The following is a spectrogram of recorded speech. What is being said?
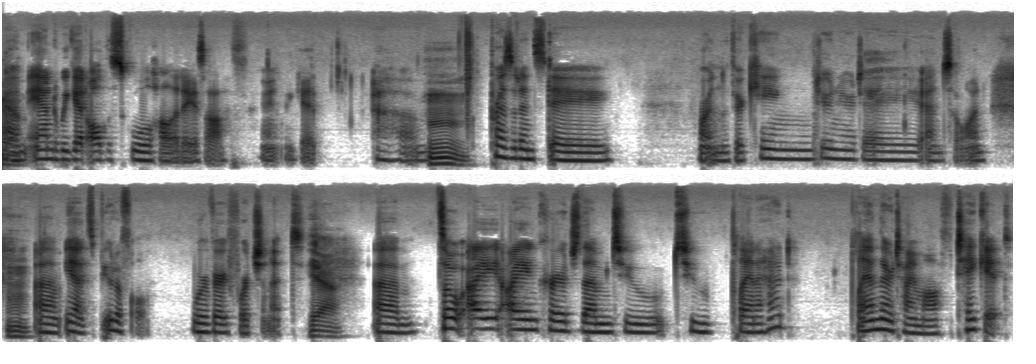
Yeah. Um, and we get all the school holidays off. Right? We get um, Mm, President's Day, Martin Luther King Jr. Day, and so on. Mhm. Um, yeah, it's beautiful. We're very fortunate. yeah. Um, so I, I encourage them to to plan ahead, plan their time off, take it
